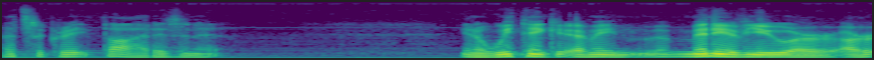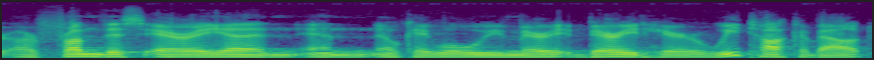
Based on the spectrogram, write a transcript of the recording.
That's a great thought, isn't it? You know, we think, I mean, many of you are, are, are, from this area and, and okay, well, we married, buried here. We talk about,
